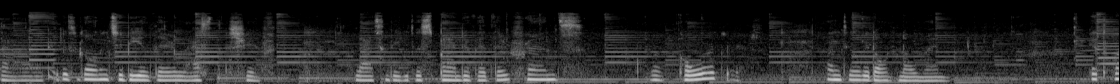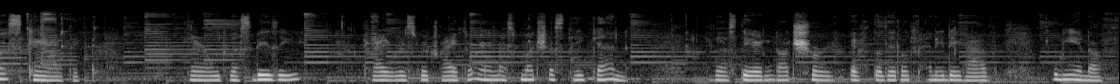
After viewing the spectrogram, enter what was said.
that it is going to be their last shift, last day to spend with their friends or co-workers until we don't know when. It was chaotic. The road was busy. Drivers were trying to earn as much as they can because they're not sure if the little penny they have will be enough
